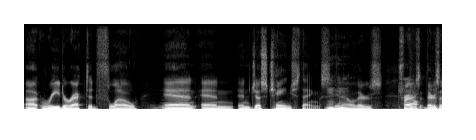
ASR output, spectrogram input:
uh, redirected flow. And and and just change things. You know, there's Trout. there's, there's a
